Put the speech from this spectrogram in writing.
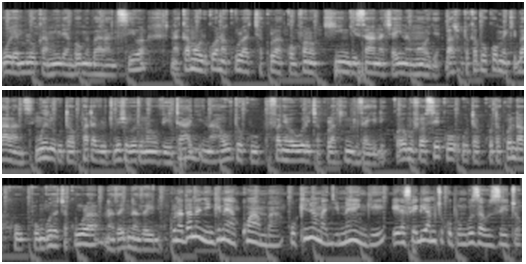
ule mlo kamili ambao umebalansiwa. Na kama ulikuwa unakula chakula kwa mfano kingi sana cha aina moja, basi utakapokuwa umekibalance, mwili utapata virutubisho vyote unavyovihitaji na hauto kufanya wewe ule chakula kingi zaidi. Kwa hiyo mwisho wa siku utakwenda kupunguza chakula na zaidi na zaidi. Kuna dhana nyingine ya kwamba ukinywa maji mengi inasaidia mtu kupunguza uzito.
